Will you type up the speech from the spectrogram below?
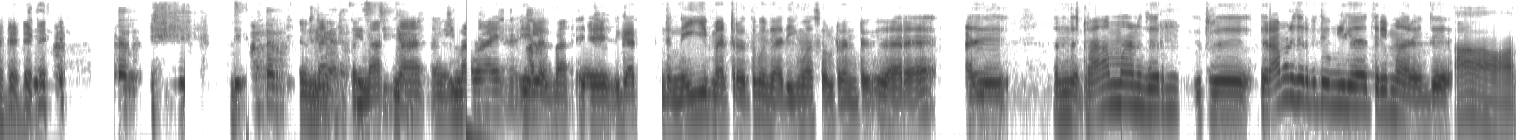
அதுதான். பட்டர். இருங்க நான் சீஸ் நான் சிக்கன் நான் நான் இல்ல நான் இந்த நெய் மேட்ரு வந்து கொஞ்சம் அதிகமா சொல்றேன்றது வேற. அது அந்த ராமானுஜர் இது- ராமானுஜர் பத்தி உங்களுக்கு ஏதாவது தெரியுமா ரேஞ்சு? ஆஹ்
